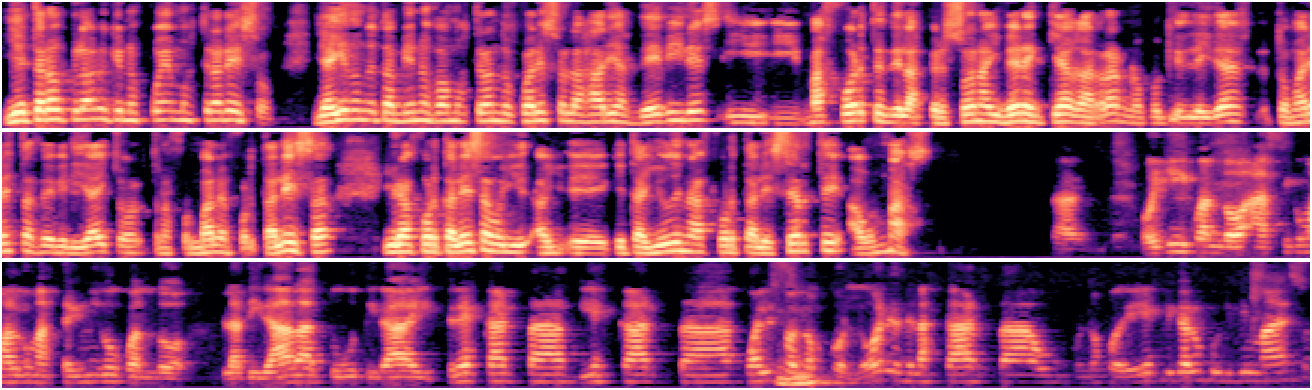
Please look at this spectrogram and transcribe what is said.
Y el tarot, claro que nos puede mostrar eso. Y ahí es donde también nos va mostrando cuáles son las áreas débiles y, más fuertes de las personas y ver en qué agarrarnos, porque la idea es tomar estas debilidades y transformarlas en fortaleza, y la fortaleza eh, que te ayuden a fortalecerte aún más. Oye, y cuando, así como algo más técnico, cuando la tirada tú tiráis tres cartas, diez cartas, ¿cuáles son los colores de las cartas? ¿Nos podrías explicar un poquitín más eso?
